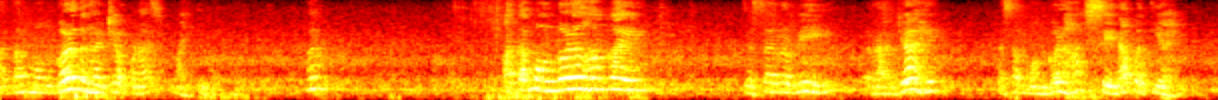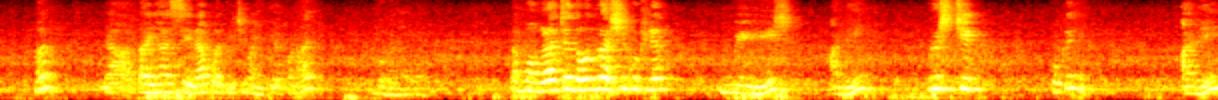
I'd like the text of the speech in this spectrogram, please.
आता मंगळ ग्रहाची आपण आज माहिती बघू. आता मंगळ हा काय? जसा रवी राजा आहे तसा मंगळ हा सेनापती आहे. हां? या आता ह्या सेनापतीची माहिती आपण आज बघणार आहोत. तर मंगळाच्या दोन राशी कुठल्या? मेष आणि वृश्चिक. ओके? आणि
